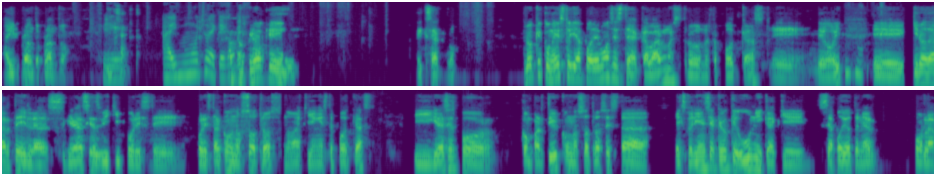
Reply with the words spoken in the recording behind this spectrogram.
Ahí pronto, pronto. sí. Exacto. Hay mucho de qué Bueno, conversar. creo que... Exacto. Creo que con esto ya podemos este, acabar nuestro, nuestro podcast eh, de hoy. Eh, quiero darte las gracias, Vicky, por, este, por estar con nosotros ¿no? aquí en este podcast. Y gracias por compartir con nosotros esta experiencia, creo que única que se ha podido tener por la,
